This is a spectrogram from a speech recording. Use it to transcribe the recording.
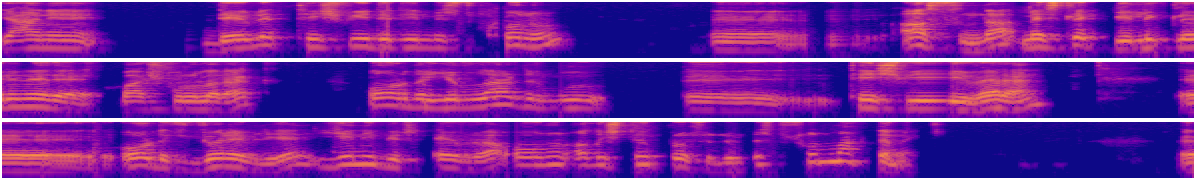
Yani devlet teşviği dediğimiz konu e, aslında meslek birliklerine de başvurularak orada yıllardır bu e, teşviği veren e, oradaki görevliye yeni bir evra onun alıştığı prosedürde sunmak demek. E,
